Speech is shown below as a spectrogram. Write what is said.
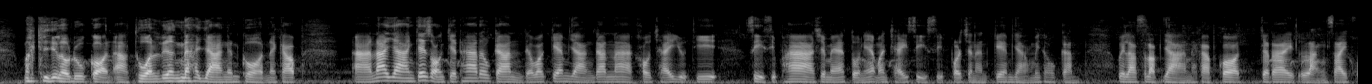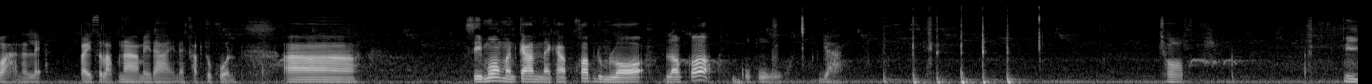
ๆ เมื่อกี้เราดูก่อนอะทวนเรื่องหน้ายางกันก่อนนะครับ อ่าหน้ายางแค่275เท่ากัน แต่ว่าแก้มยางด้านหน้าเขาใช้อยู่ที่ 45 ใช่ไหมตัวนี้มันใช้ 40 เพราะฉะนั้นแก้มยางไม่เท่ากัน เวลาสลับยางนะครับ ก็จะได้หลังซ้ายขวานั่นแหละ ไปสลับหน้าไม่ได้นะครับ ทุกคนอ่าสีม่วงเหมือนกันนะครับ ครอบดุมล้อ แล้วก็ โอ้โห ยาง ชอบ นี่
